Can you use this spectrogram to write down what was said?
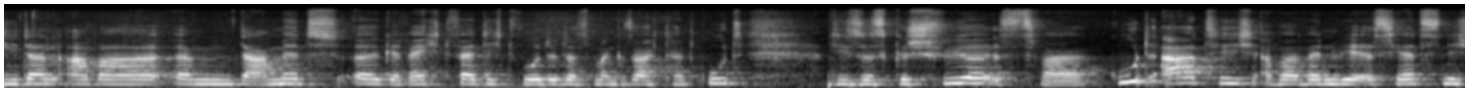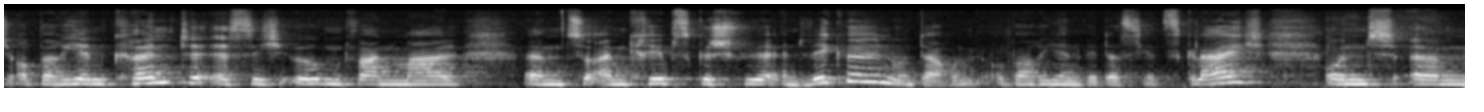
die dann aber ähm, damit äh, gerechtfertigt wurde, dass man gesagt hat, gut, dieses Geschwür ist zwar gutartig, aber wenn wir es jetzt nicht operieren, könnte es sich irgendwann mal ähm, zu einem Krebsgeschwür entwickeln und darum operieren wir das jetzt gleich. Und ähm,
